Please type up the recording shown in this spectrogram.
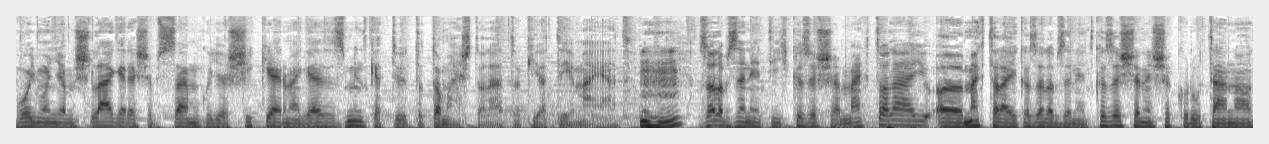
hogy mondjam, slágeresebb számunk, ugye a siker, meg ez, ez mindkettőt a Tamás találta ki a témáját. Uh-huh. Az alapzenét így közösen megtaláljuk, ö, megtaláljuk az alapzenét közösen, és akkor utána,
